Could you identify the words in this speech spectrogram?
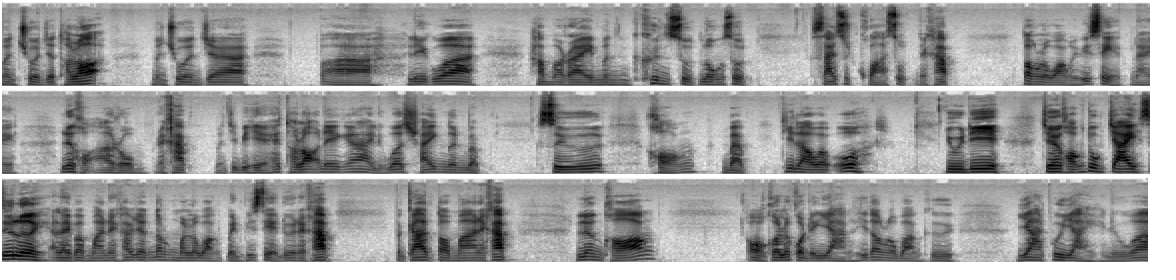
มันชวนจะทะเลาะ มันชวนจะเรียกว่าทำอะไรมันขึ้นสุดลงสุดซ้ายสุดขวาสุดนะครับ ต้องระวังเป็นพิเศษในเรื่องของอารมณ์นะครับ มันจะมีเหตุให้ทะเลาะได้ง่าย หรือว่าใช้เงินแบบซื้อของแบบที่เราแบบโอ้อยู่ดีเจอของถูกใจซื้อเลยอะไรประมาณนี้ครับจะต้องมาระวังเป็นพิเศษด้วยนะครับ ประการต่อมานะครับ เรื่องของออกกรกฎอีกอย่างที่ต้องระวังคือ ญาติผู้ใหญ่หรือว่า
